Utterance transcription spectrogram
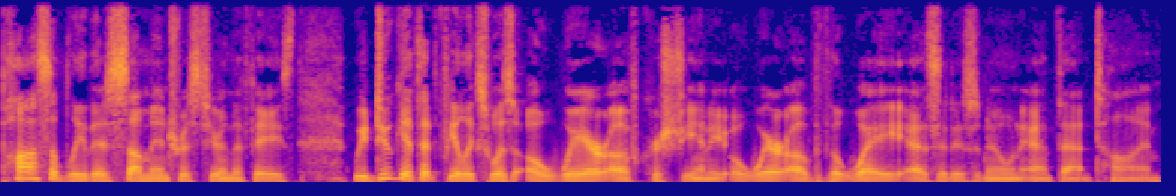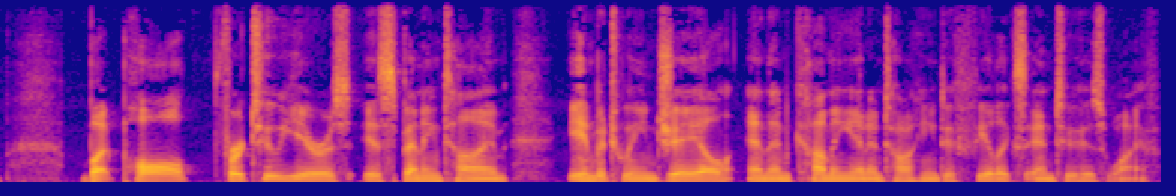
possibly there's some interest here in the faith. We do get that Felix was aware of Christianity, aware of the way as it is known at that time. But Paul, for two years, is spending time in between jail and then coming in and talking to Felix and to his wife.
